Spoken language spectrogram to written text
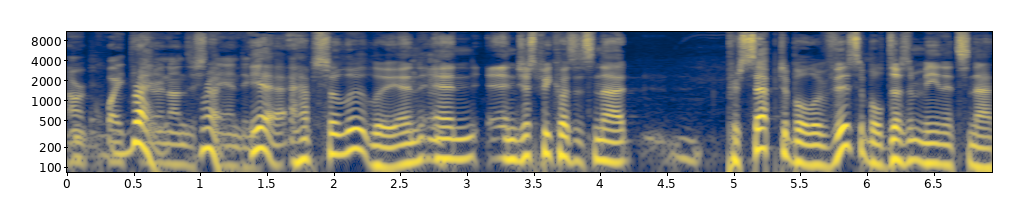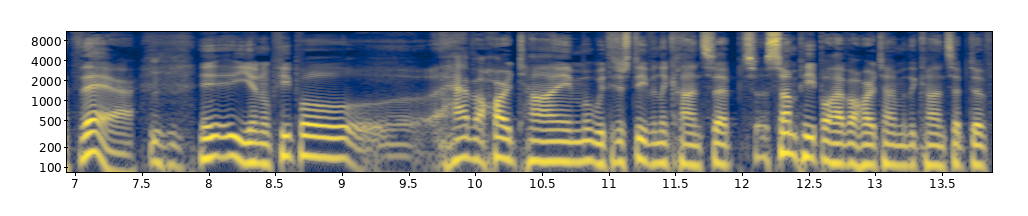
aren't quite there in understanding. Yeah, absolutely. And Mhm. and and just because it's not perceptible or visible doesn't mean it's not there. Mhm. You know, people have a hard time with just even the concept. Some people have a hard time with the concept of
